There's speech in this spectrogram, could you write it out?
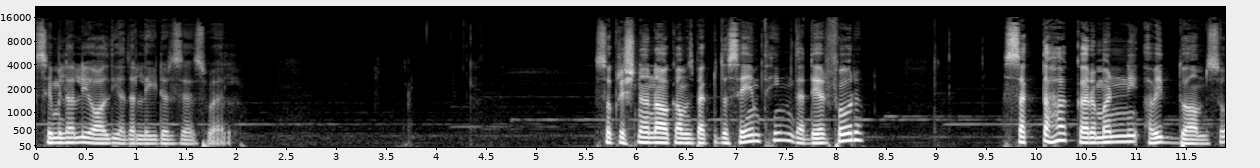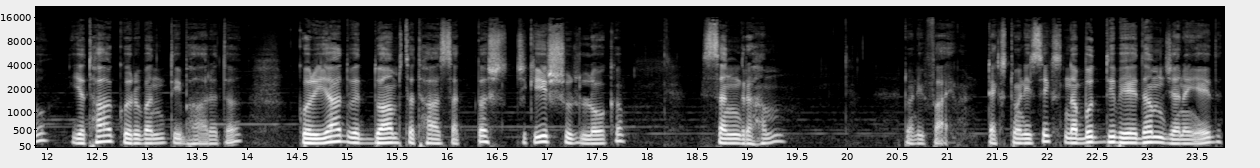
Similarly, all the other leaders as well. So Krishna now comes back to the same theme that therefore karmanni avidvamso yatha kurvanti bharata kuryad vidvams tatha saktash chikirshur loka sangraham 25 text 26 na buddhi bhedam janayed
